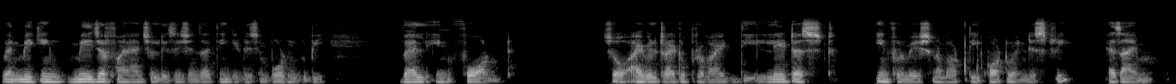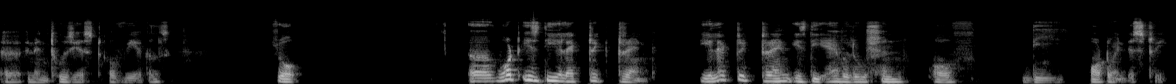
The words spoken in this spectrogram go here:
When making major financial decisions i think it is important to be well informed. So i will try to provide the latest information about the auto industry as i'm uh, an enthusiast of vehicles so, uh, what is the electric trend? The electric trend is the evolution of the auto industry.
